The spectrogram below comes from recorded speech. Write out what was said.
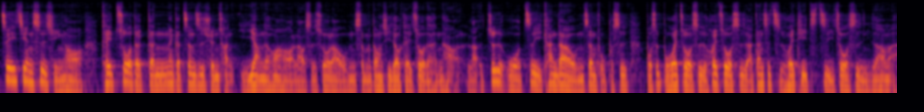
这一件事情哦可以做得跟那个政治宣传一样的话，哦，老实说了，我们什么东西都可以做得很好。老就是我自己看到，我们政府不是不是不会做事，会做事啊，但是只会替自己做事，你知道吗？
